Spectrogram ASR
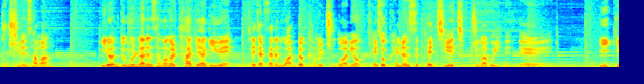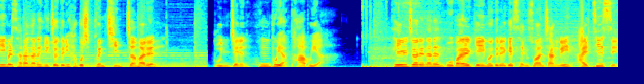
푹푹 쉬는 상황. 이런 눈물 나는 상황을 타개하기 위해 제작사는 완벽함을 추구하며 계속 밸런스 패치에 집중하고 있는데 이 게임을 사랑하는 유저들이 하고 싶은 진짜 말은 문제는 홍보야 바보야. 테일즈 아레나는 모바일 게이머들에게 생소한 장르인 RTS.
